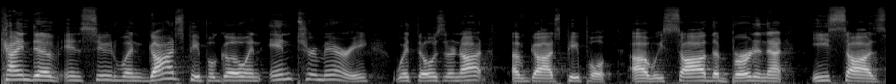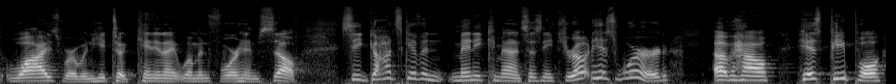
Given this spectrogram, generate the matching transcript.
kind of ensued when God's people go and intermarry with those that are not of God's people. Uh, we saw the burden that Esau's wives were when he took Canaanite women for himself. See, God's given many commands, hasn't he, throughout his word of how his people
